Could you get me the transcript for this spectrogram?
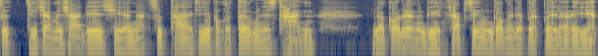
ศึกชิงแชมป์ชาติเอเชีย นัดสุดท้ายที่จะพบกับเติร์กเมนิสถานแล้วก็เรื่องอื่นๆครับ ซึ่งก็ไม่ได้เปิดเผยรายละเอียด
